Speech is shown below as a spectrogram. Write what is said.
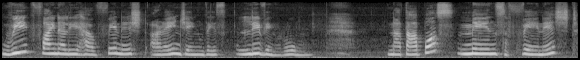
we finally have finished arranging this living room. Natapos means finished.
